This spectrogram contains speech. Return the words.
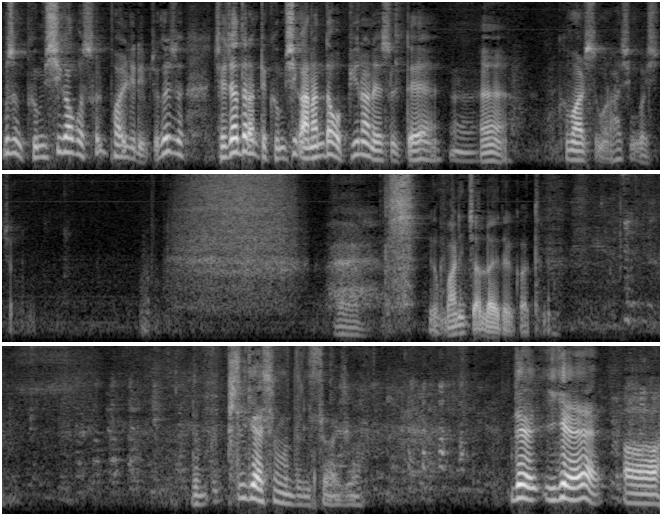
무슨 금식하고 슬퍼할 일이 없죠. 그래서 제자들한테 금식 안 한다고 비난했을 때, 음. 예, 그 말씀을 하신 것이죠. 이거 많이 잘라야 될 것. 근데 필기하시는 분들이 있어가지고. 근데 이게 어,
